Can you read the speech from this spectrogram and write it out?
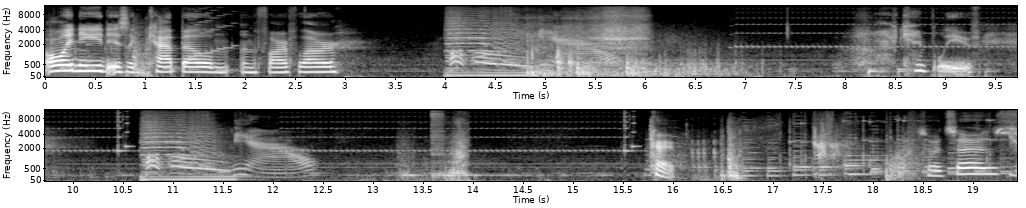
all I need is a cat bell and the fire flower. I can't believe. Okay. So it says.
